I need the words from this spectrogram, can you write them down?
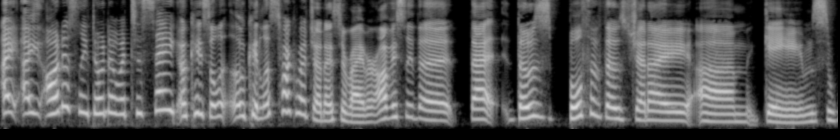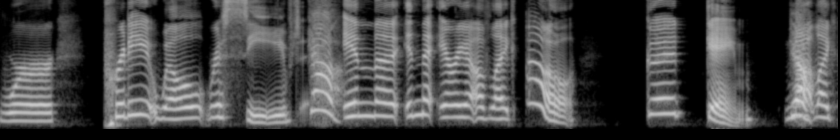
I I honestly don't know what to say. Okay, so okay, let's talk about Jedi Survivor. Obviously, the that those both of those Jedi um games were pretty well received. Yeah. In the in the area of like, oh, good game. Yeah. Not like,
